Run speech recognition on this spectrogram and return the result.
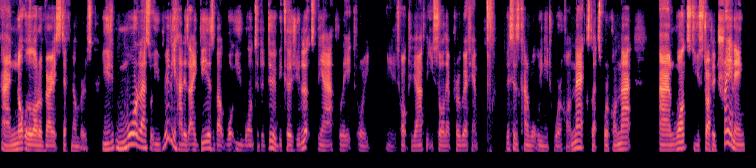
and not with a lot of very stiff numbers. You more or less what you really had is ideas about what you wanted to do because you looked at the athlete or you, you talked to the athlete, you saw their progress, and this is kind of what we need to work on next. Let's work on that. And once you started training,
